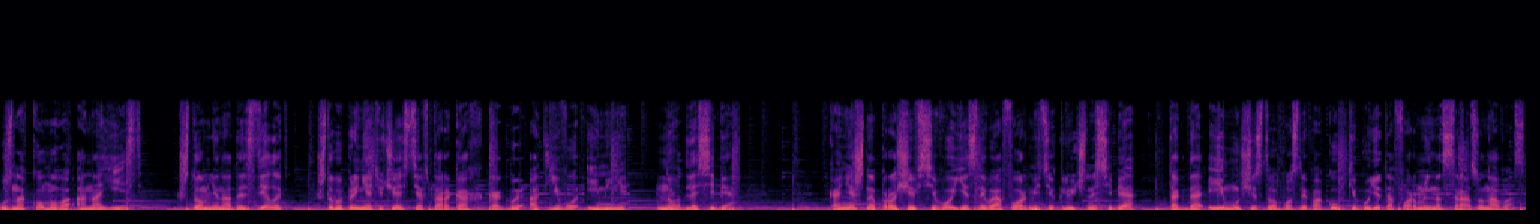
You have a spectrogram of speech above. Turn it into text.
У знакомого она есть. Что мне надо сделать, чтобы принять участие в торгах как бы от его имени, но для себя – Конечно, проще всего, если вы оформите ключ на себя, тогда и имущество после покупки будет оформлено сразу на вас.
